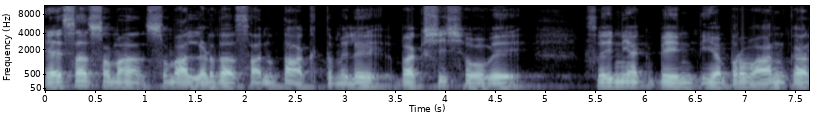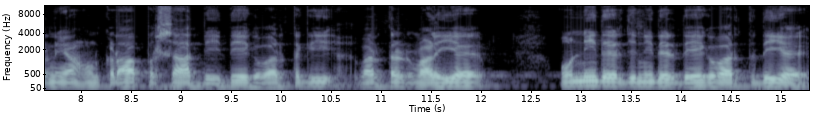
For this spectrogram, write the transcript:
ਐਸਾ ਸਮਾਂ ਸੰਭਾਲਣ ਦਾ ਸਾਨੂੰ ਤਾਕਤ ਮਿਲੇ, ਬਖਸ਼ਿਸ਼ ਹੋਵੇ। ਸੋ ਇੰਨੀਆਂ ਕੁ ਬੇਨਤੀਆਂ ਪ੍ਰਵਾਨ ਕਰਨੀਆਂ, ਹੁਣ ਕੜਾਹ ਪ੍ਰਸ਼ਾਦ ਦੀ ਦੇਗ ਵਰਤਗੀ, ਵਰਤਣ ਵਾਲੀ ਹੈ। ਉਨੀ ਦੇਰ ਜਿੰਨੀ ਦੇਰ ਦੇਗ ਵਰਤਦੀ ਹੈ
